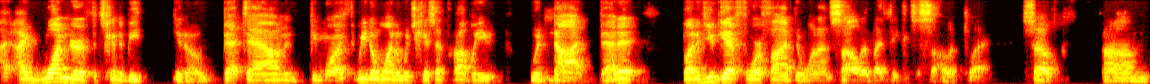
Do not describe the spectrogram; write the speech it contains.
I, I, wonder if it's going to be, you know, bet down and be more like three to one, in which case I probably would not bet it. But if you get four or five to one on solid, I think it's a solid play. So um,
